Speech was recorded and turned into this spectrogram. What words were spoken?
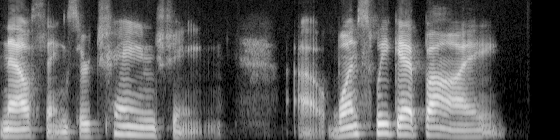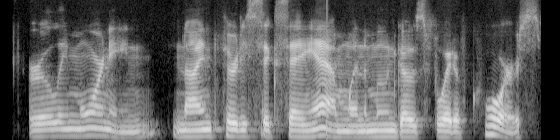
Now things are changing. Uh, once we get by early morning 9:36 a.m. when the moon goes void of course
